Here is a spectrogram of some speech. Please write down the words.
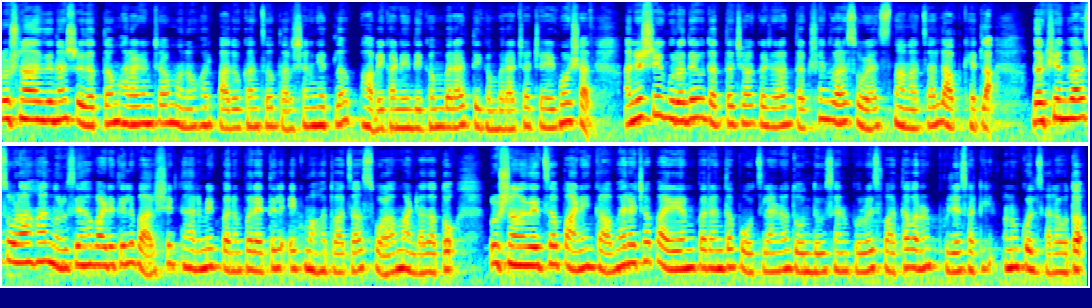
कृष्णा नदीनं श्री दत्त महाराजांच्या मनोहर पादुकांचं दर्शन घेतलं. भाविकांनी दिगंबरात दिगंबराच्या जयघोषात आणि श्री गुरुदेव दत्तच्या गजरात दक्षिणद्वार सोहळ्यात स्नानाचा लाभ घेतला. दक्षिणद्वार सोहळा हा नृसिंहवाडीतील वार्षिक धार्मिक परंपरेतील एक महत्त्वाचा सोहळा मानला जातो. कृष्णा नदीचं पाणी गाभाऱ्याच्या पायऱ्यांपर्यंत पोहोचल्यानं दोन दिवसांपूर्वीच वातावरण पूजेसाठी अनुकूल झालं होतं.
